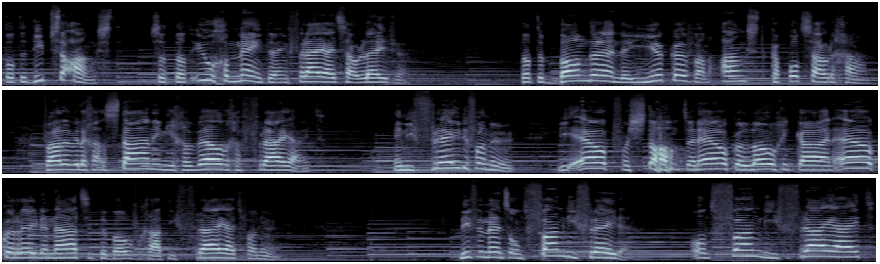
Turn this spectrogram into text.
tot de diepste angst, zodat uw gemeente in vrijheid zou leven. Dat de banden en de jukken van angst kapot zouden gaan. Vader, we willen gaan staan in die geweldige vrijheid. In die vrede van u, die elk verstand en elke logica en elke redenatie te boven gaat. Die vrijheid van u. Lieve mensen, ontvang die vrede. Ontvang die vrijheid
